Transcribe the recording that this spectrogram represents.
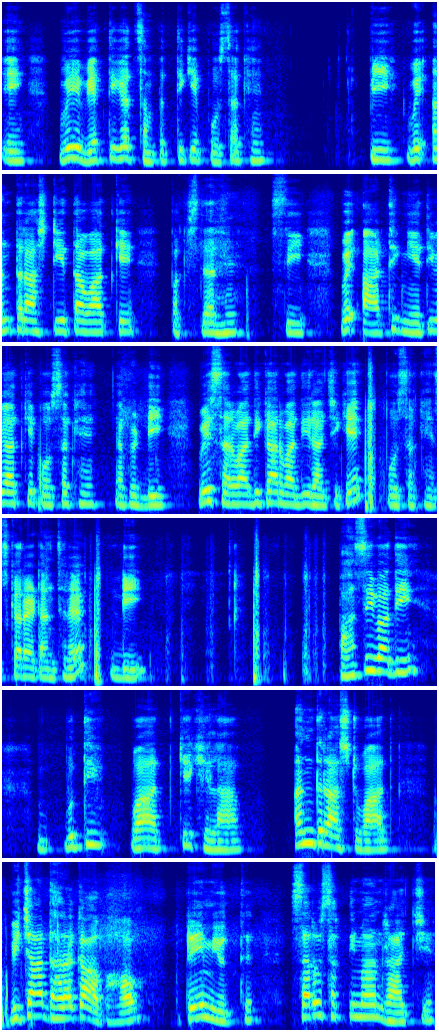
ए, वे व्यक्तिगत संपत्ति के पोषक हैं। बी वे अंतर्राष्ट्रीयतावाद के पक्षधर हैं। सी वे आर्थिक नियतिवाद के पोषक हैं या फिर डी वे सर्वाधिकारवादी राज्य के पोषक हैं? इसका राइट आंसर है डी फांसीवादी बुद्धिवाद के खिलाफ अंतर्राष्ट्रवाद विचारधारा का अभाव, प्रेम युद्ध, सर्वशक्तिमान राज्य,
